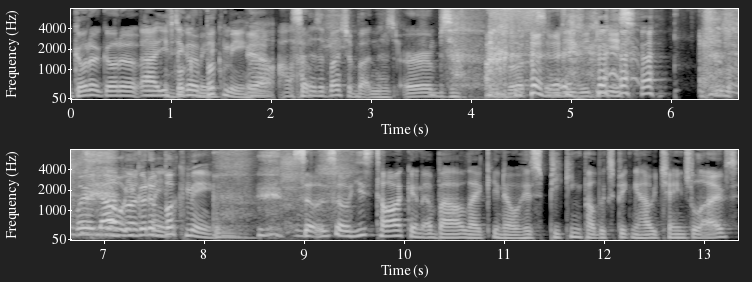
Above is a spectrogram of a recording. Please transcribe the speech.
Go to go to. Uh, you have to go to Book Me. Yeah. So- there's a bunch of buttons. There's herbs, books, and DVDs. Where no, you go to me. book me. so so he's talking about like you know his speaking public speaking how he changed lives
